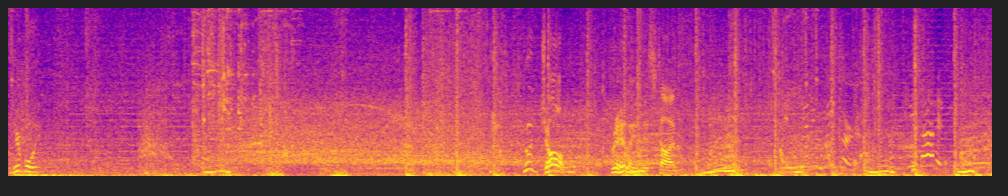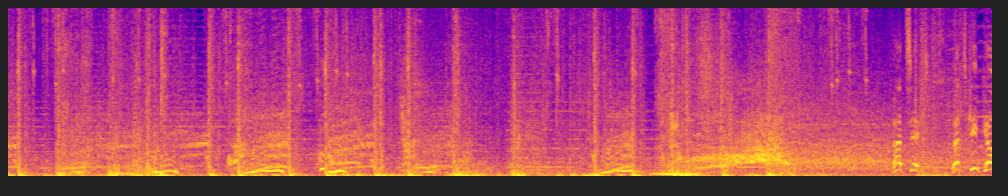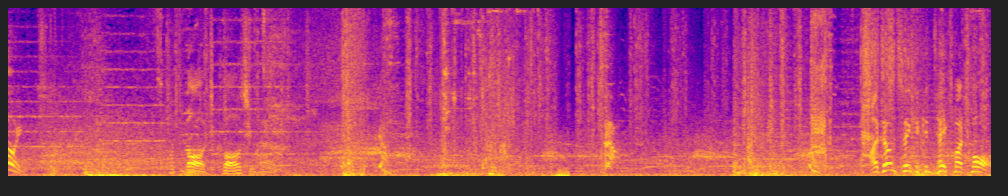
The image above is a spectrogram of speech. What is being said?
Here, boy. Good job. Really, this time. Quicker! You got it! That's it. Let's keep going. What large claws you have. I don't think it can take much more.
